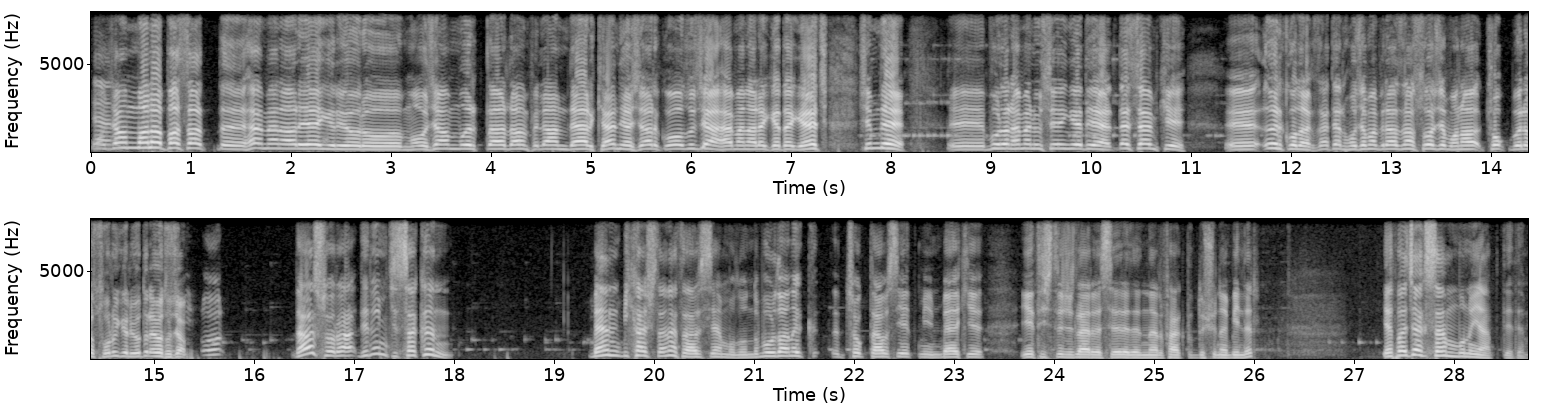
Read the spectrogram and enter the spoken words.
Yani- Hocam bana pas attı. Hemen araya giriyorum. Hocam ırklardan filan derken Yaşar Kozluca hemen harekete geç. Şimdi e, buradan hemen Hüseyin Gedi'ye desem ki e, ırk olarak zaten hocama birazdan soracağım. Ona çok böyle soru geliyordur. Evet hocam. Daha sonra dedim ki sakın ben birkaç tane tavsiyem bulundu. Buradan çok tavsiye etmeyeyim. Belki yetiştiriciler ve seyredenler farklı düşünebilir. Yapacaksan bunu yap dedim.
